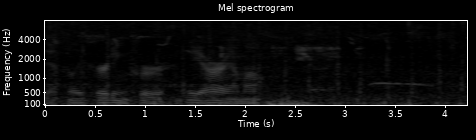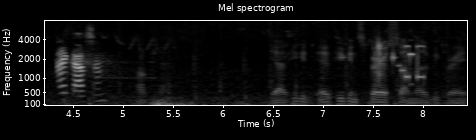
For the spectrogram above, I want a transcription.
Definitely hurting for AR ammo. I got some. Okay. Yeah, if you could, if you can spare some, that'd be great.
